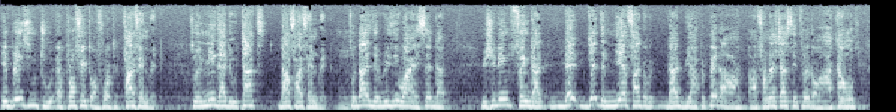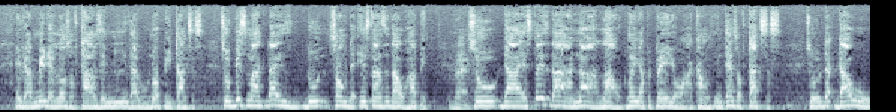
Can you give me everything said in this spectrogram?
it brings you to a profit of what five hundred. So it means that you tax that five hundred. Mm. So that's the reason why I said that we shouldn't think that, that just the mere fact of that we have prepared our, our financial statement or our accounts and we have made a loss of thousand means that we will not pay taxes. So Bismarck, that is those, some of the instances that will happen. Right. So there are expenses that are now allowed when you are preparing your accounts in terms of taxes. So that, that will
